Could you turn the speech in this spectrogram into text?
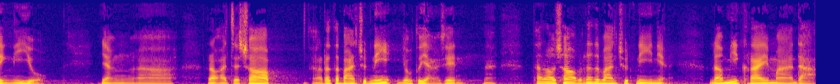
สิ่งนี้อยู่ อย่างเราอาจจะชอบรัฐบาลชุดนี้ยกตัวอย่างเช่นนะถ้าเราชอบรัฐบาลชุดนี้เนี่ยแล้วมีใครมาด่า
